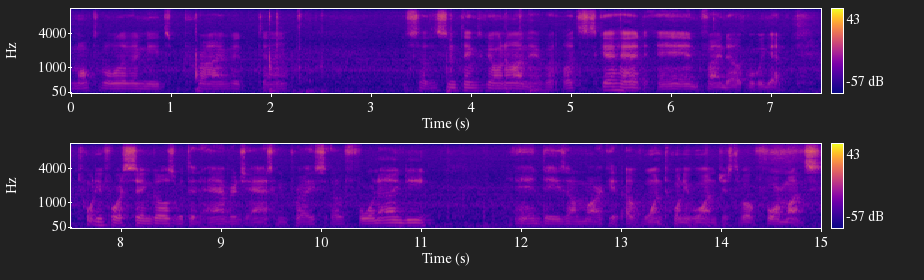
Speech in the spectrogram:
Multiple living needs private. Uh, so there's some things going on there, but let's go ahead and find out what we got. 24 singles with an average asking price of 490 and days on market of 121, just about four months.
